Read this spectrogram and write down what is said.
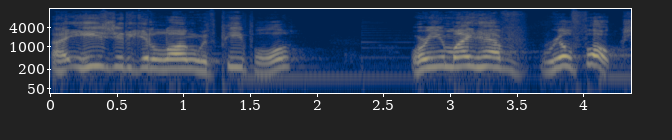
uh, easy to get along with people, or you might have real folks.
